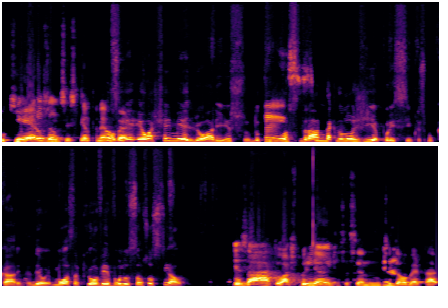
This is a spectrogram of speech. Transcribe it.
do que era os anos 60, né, Não, assim, Roberto? eu achei melhor isso do que É, mostrar a tecnologia pura e simples pro cara, entendeu? Mostra que houve evolução social. Exato, eu acho brilhante essa cena. Não sei o que a Roberta acha.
